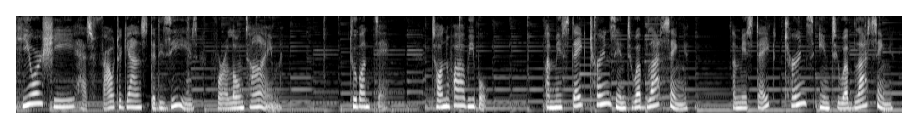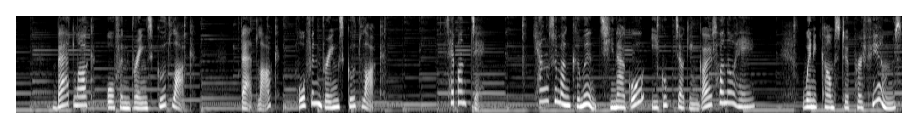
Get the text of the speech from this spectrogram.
he or she has fought against the disease for a long time. 두 번째, 전화위복. A mistake turns into a blessing. A mistake turns into a blessing. Bad luck often brings good luck. Bad luck often brings good luck. 세 번째, 향수만큼은 진하고 이국적인 걸 선호해. When it comes to perfumes,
